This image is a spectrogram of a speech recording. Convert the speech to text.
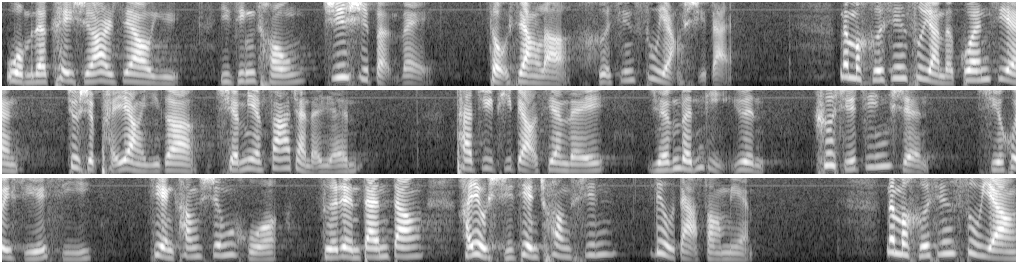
我们的 K 十二教育已经从知识本位走向了核心素养时代。那么，核心素养的关键就是培养一个全面发展的人，它具体表现为人文底蕴、科学精神。学会学习、健康生活、责任担当，还有实践创新六大方面。那么，核心素养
